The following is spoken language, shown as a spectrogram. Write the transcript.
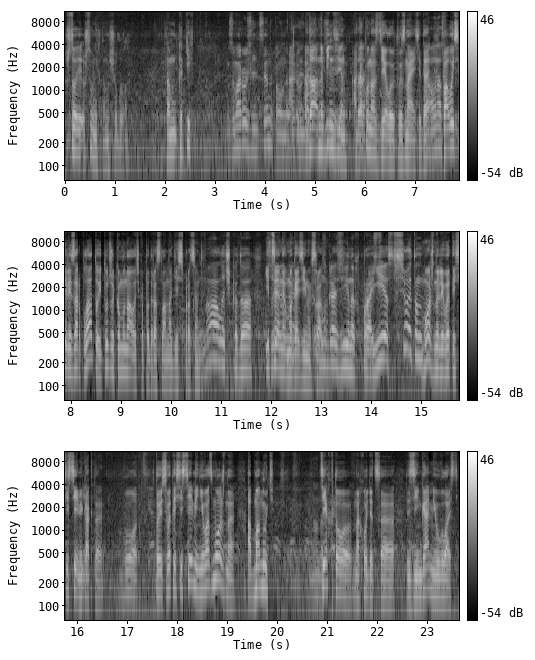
Что, что у них там еще было? Там каких... Заморозили цены, по-моему, на А- а- да, на бензин. А да. как у нас делают, вы знаете, да? А у нас Повысили зарплату, и тут же коммуналочка подросла на 10%. Налочка, да. И цены в магазинах сразу. В магазинах, проезд, все это... Можно ли в этой системе Нет. как-то... Вот. То есть в этой системе невозможно обмануть Ну да. тех, кто находится с деньгами у власти.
